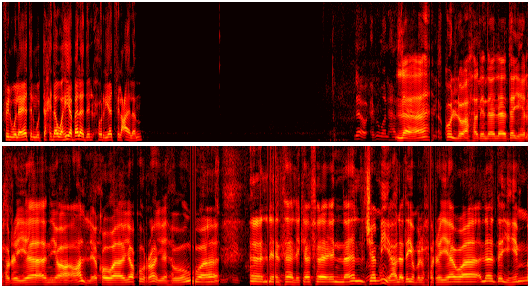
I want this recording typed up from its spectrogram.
في الولايات المتحدة وهي بلد الحريات في العالم؟ لا كل أحد لديه الحرية أن يعلق ويقول رأيه و لذلك فإن الجميع لديهم الحرية ولديهم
